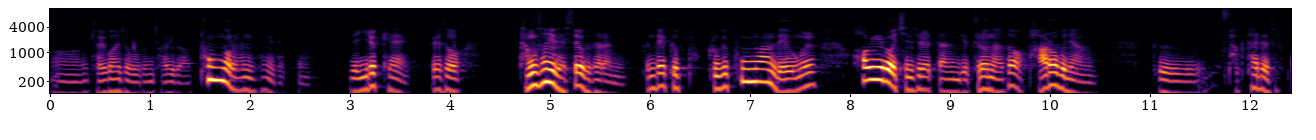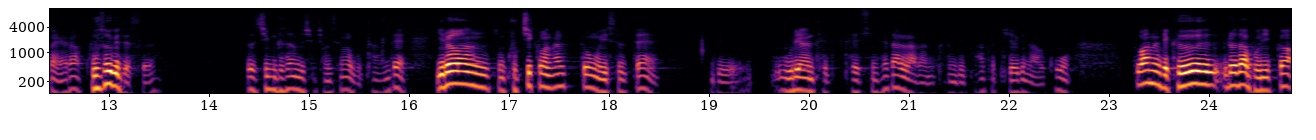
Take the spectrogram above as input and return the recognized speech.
어, 결과적으로는 저희가 폭로를 하는 셈이 됐죠. 근데 이렇게 그래서 당선이 됐어요 그 사람이. 근데 그 포- 그게 폭로한 내용을 허위로 진술했다는 게 드러나서 바로 그냥 그 박탈이 될뿐 아니라 구속이 됐어요. 그래서 지금 그 사람도 지금 정치생활을 못 하는데 이런 좀 굵직한 활동이 있을 때 이제 우리한테 대신 해달라는 그런 게좀 하도 기억이 나고 또 하나 이제 그러다 보니까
